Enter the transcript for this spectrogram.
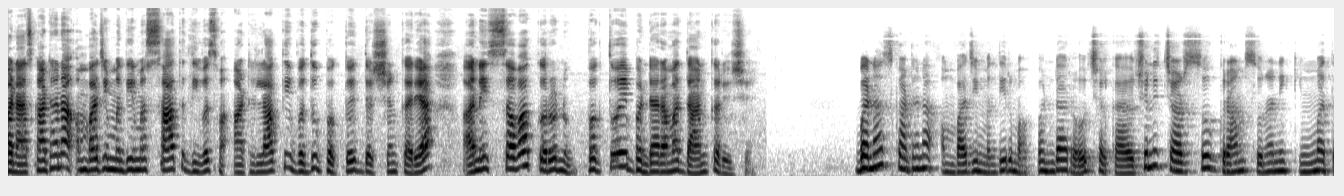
બનાસકાંઠાના અંબાજી મંદિરમાં સાત દિવસમાં આઠ લાખથી વધુ ભક્તોએ દર્શન કર્યા અને સવા કરોડનું ભક્તોએ ભંડારામાં દાન કર્યું છે. બનાસકાંઠાના અંબાજી મંદિરમાં ભંડારો છલકાયો છે અને ચારસો ગ્રામ સોનાની કિંમત,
